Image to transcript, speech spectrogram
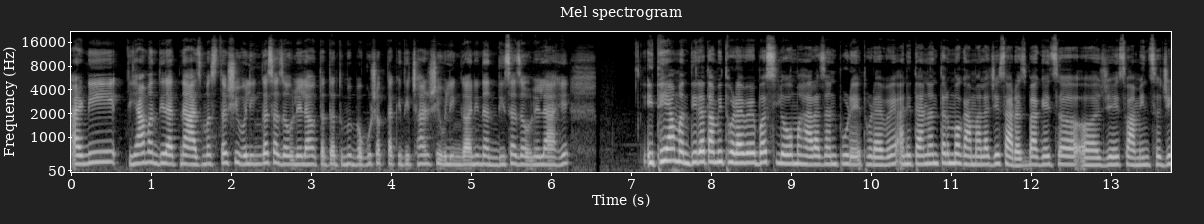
आणि ह्या मंदिरातनं आज मस्त शिवलिंग सजवलेला होता. तर तुम्ही बघू शकता किती छान शिवलिंग आणि नंदी सजवलेला आहे. इथे या मंदिरात आम्ही थोड्या वेळ बसलो महाराजांपुढे थोड्या वेळ. आणि त्यानंतर मग आम्हाला जे सारसबागेचं जे स्वामींचं जे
